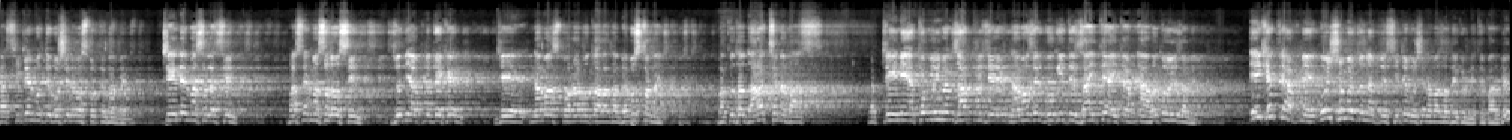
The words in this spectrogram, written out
বা সিটের মধ্যে বসে নামাজ পড়তে পারবেন। ট্রেনের মাসালা সিল বাসের মাসালাও সিল যদি আপনি দেখেন যে নামাজ পড়ার মতো আলাদা ব্যবস্থা নাই, বা কোথাও দাঁড়াচ্ছে না বাস, বা ট্রেনে এত পরিমাণ যাত্রী যে নামাজের বগিতে যাইতে আইতে আপনি আহত হয়ে যাবেন। এই ক্ষেত্রে আপনি ওই সময়ের জন্য আপনি সিটে বসে নামাজ আদায় করে নিতে পারবেন।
